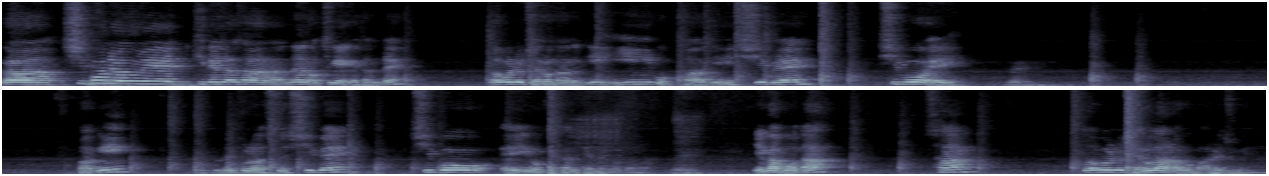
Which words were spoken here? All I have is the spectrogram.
그러니까 15년 후에 기대 자산은 어떻게 계산돼? W0 나누기 2 곱하기 10의 15A 네. 곱하기 1 플러스 10의 15A로 계산되는 거잖아. 네. 얘가 뭐다? 3 W0다라고 말해주고 있는.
